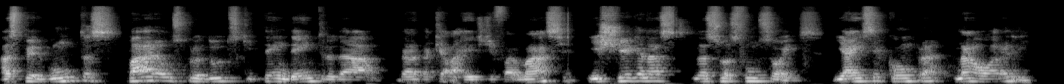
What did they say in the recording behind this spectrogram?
as perguntas para os produtos que tem dentro da, da, daquela rede de farmácia e chega nas, nas suas funções. E aí você compra na hora ali.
